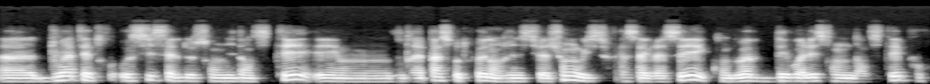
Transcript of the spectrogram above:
euh, doit être aussi celle de son identité et on voudrait pas se retrouver dans une situation où il se fasse agresser et qu'on doive dévoiler son identité pour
